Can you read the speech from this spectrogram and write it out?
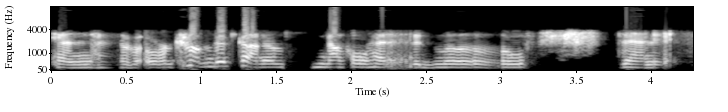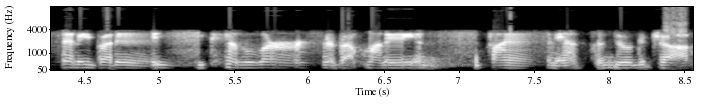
can have overcome this kind of knuckleheaded move, then anybody can learn about money and finance and do a good job.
